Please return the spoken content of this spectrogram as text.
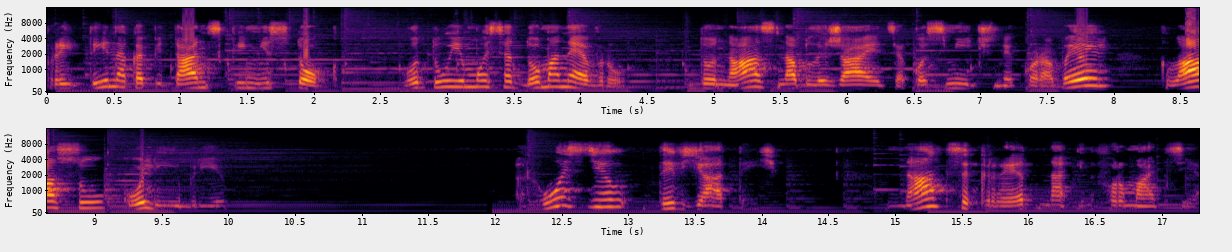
прийти на капітанський місток. Готуємося до маневру. До нас наближається космічний корабель класу Колібрі. Розділ 9. Надсекретна інформація.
